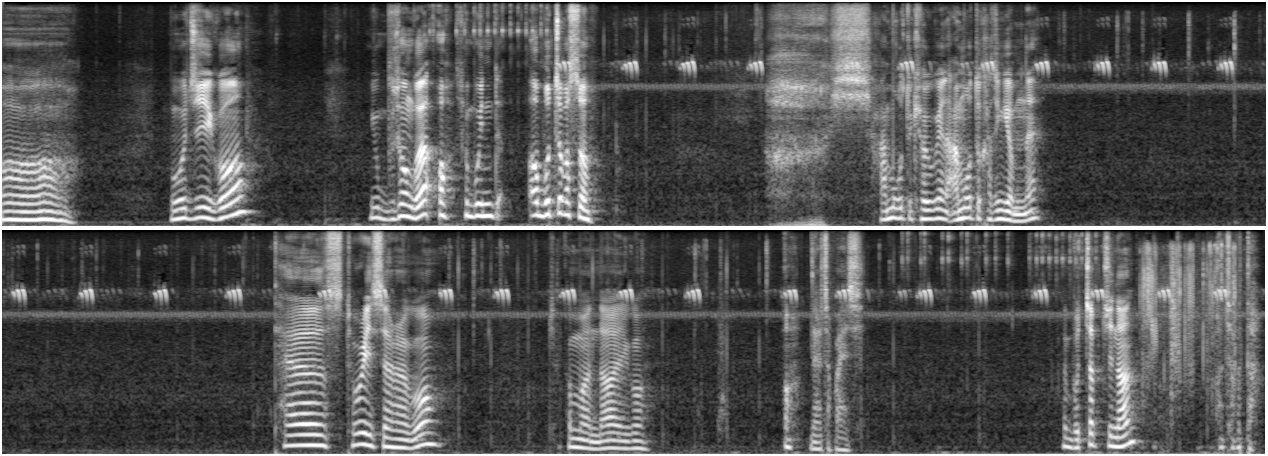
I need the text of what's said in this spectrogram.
어 뭐지 이거? 이거 무서운 거야? 어 저기 뭐 있는데 아못 잡았어 하, 씨, 아무것도 결국엔 아무것도 가진 게 없네 stories 하라고? 잠깐만 나 이거 어 내가 잡아야지 못 잡지 난? 아 잡았다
